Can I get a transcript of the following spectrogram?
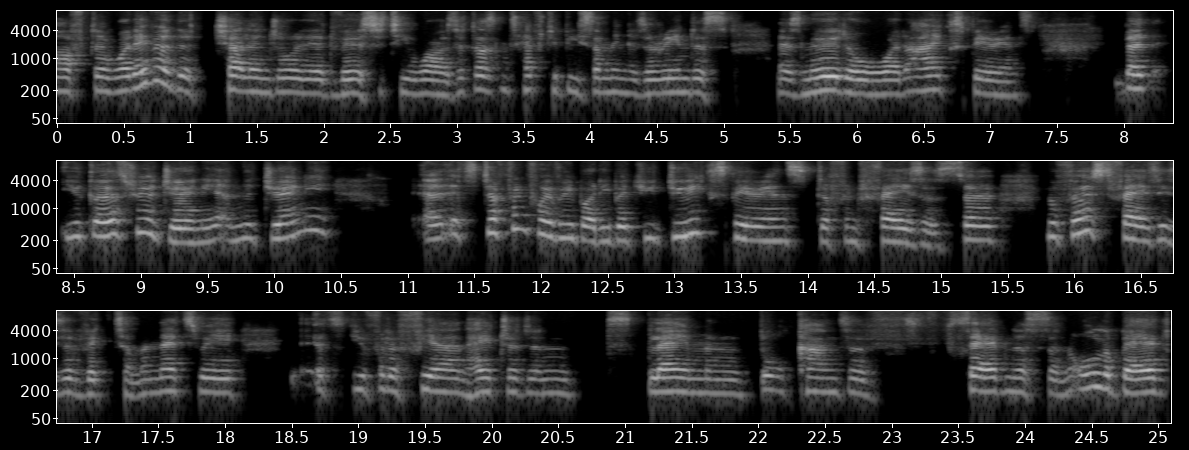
after whatever the challenge or the adversity was. It doesn't have to be something as horrendous as murder or what I experienced, but you go through a journey, and the journey it's different for everybody, but you do experience different phases. So your first phase is a victim, and that's where it's you're full of fear and hatred and blame and all kinds of sadness and all the bad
